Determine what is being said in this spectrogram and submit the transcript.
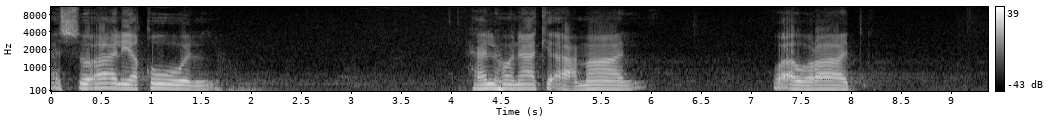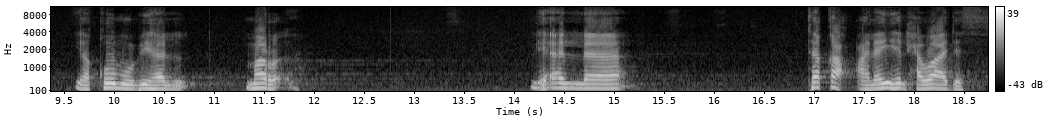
السؤال يقول هل هناك أعمال وأوراد يقوم بها المرء لئلا تقع عليه الحوادث؟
